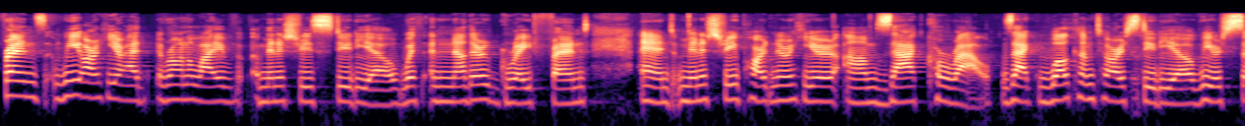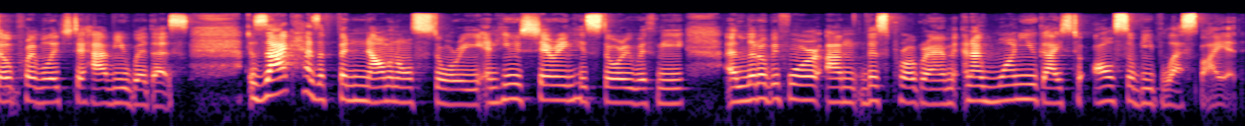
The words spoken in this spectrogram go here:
Friends, we are here at Iran Alive Ministries studio with another great friend and ministry partner here, um, Zach Corral. Zach, welcome to our studio. We are so privileged to have you with us. Zach has a phenomenal story, and he was sharing his story with me a little before um, this program, and I want you guys to also be blessed by it.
